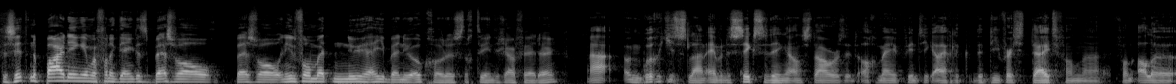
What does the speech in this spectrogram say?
er zitten een paar dingen waarvan ik denk, dat is best wel, best wel, in ieder geval met nu, hè, je bent nu ook gewoon rustig 20 jaar verder. Ja, een bruggetje te slaan. Een van de sixte dingen aan Star Wars in het algemeen vind ik eigenlijk de diversiteit van, eh, van alle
